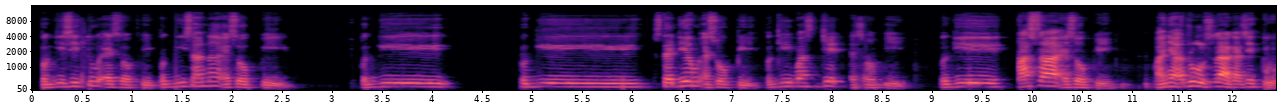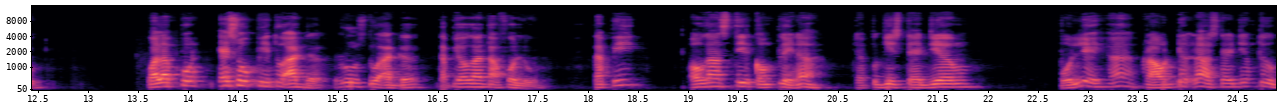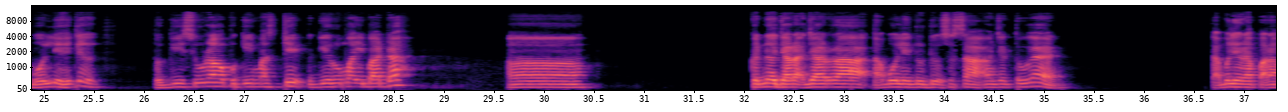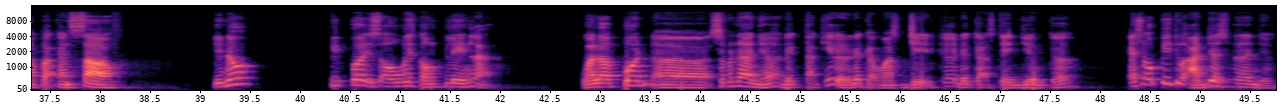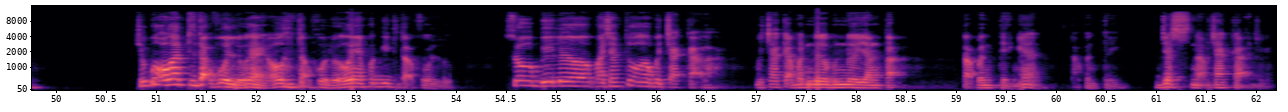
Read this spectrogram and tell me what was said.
Pergi situ SOP. Pergi sana SOP. Pergi pergi stadium SOP. Pergi masjid SOP. Pergi pasar SOP. Banyak rules lah kat situ. Walaupun SOP tu ada, rules tu ada, tapi orang tak follow. Tapi orang still complain lah. Dah pergi stadium, boleh ha, crowded lah stadium tu, boleh je. Pergi surau, pergi masjid, pergi rumah ibadah, uh, kena jarak-jarak, tak boleh duduk sesak macam tu kan. Tak boleh rapat-rapatkan saf. You know, people is always complain lah. Walaupun uh, sebenarnya, tak kira dekat masjid ke, dekat stadium ke, SOP tu ada sebenarnya. Cuma orang tu tak follow kan. Orang tak follow. Orang yang pergi tu tak follow. So bila macam tu orang bercakap lah. Bercakap benda-benda yang tak tak penting kan. Tak penting. Just nak bercakap je.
